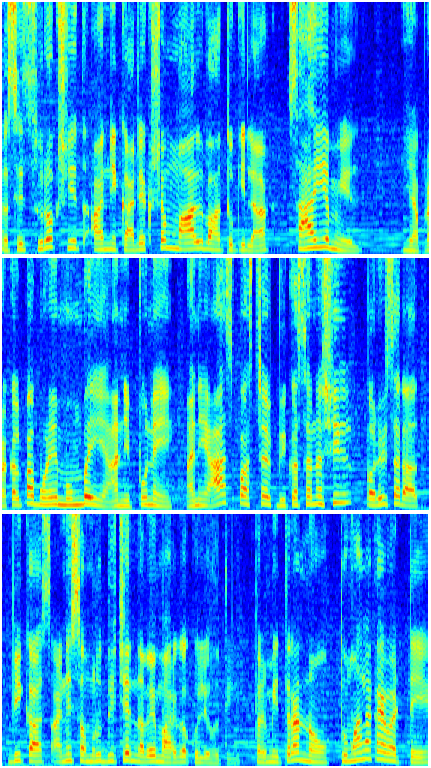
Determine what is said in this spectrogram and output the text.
तसेच सुरक्षित आणि कार्यक्षम माल वाहतुकीला सहाय्य मिळेल. या प्रकल्पामुळे मुंबई आणि पुणे आणि आसपासच्या विकसनशील परिसरात विकास आणि समृद्धीचे नवे मार्ग खुले होतील. तर मित्रांनो तुम्हाला काय वाटते?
